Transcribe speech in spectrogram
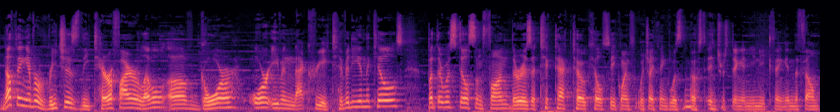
Nothing ever reaches the Terrifier level of gore or even that creativity in the kills, but there was still some fun. There is a tic tac toe kill sequence, which I think was the most interesting and unique thing in the film.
